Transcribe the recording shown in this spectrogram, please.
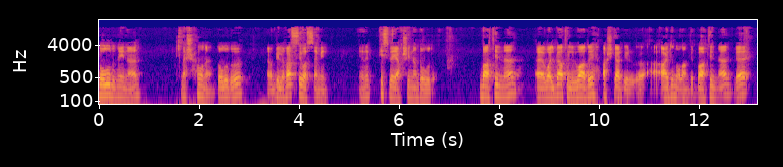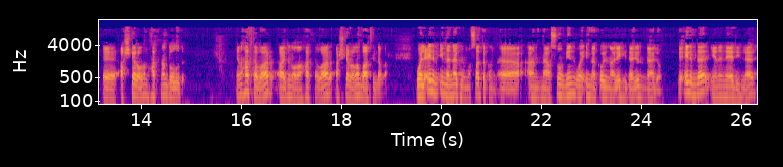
doludur nə ilə? Məşhuna, doludur bilğassi və səmin. Yəni pis və yaxşı ilə doludur. Batillə vəl batil vadih aşkardır, aydın olandır batillə və ə, aşkar olan haqla doludur. Yəni haqq da var, aydın olan haqq da var, aşkar olan batil də var. Vəl ilm immə nəqlun musaddaqun ən məsumin və immə qawlun alayhi dalilun ma'lum. E, elmdə yəni nəyə deyirlər?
